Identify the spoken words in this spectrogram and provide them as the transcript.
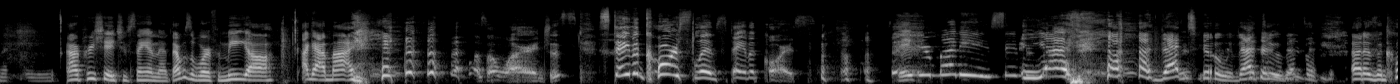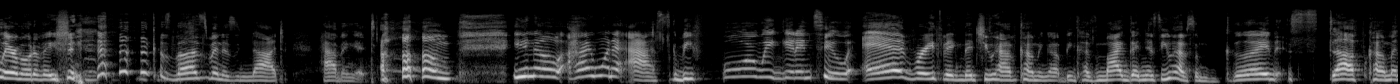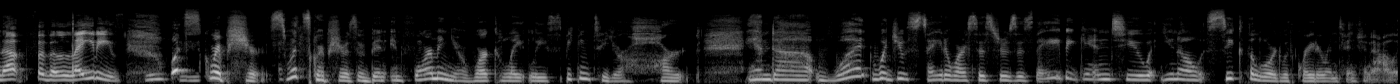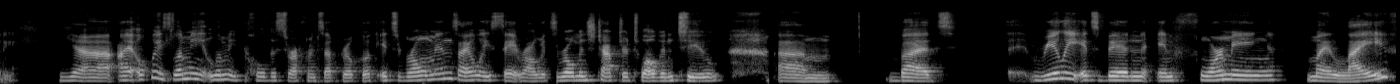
I appreciate you saying that. That was a word for me, y'all. I got mine. that was a word. Just stay the course, Liv. Stay the course. Save your money. Save your Yes, that too. That too. That's a that is a clear motivation because the husband is not having it. Um, you know, I want to ask before we get into everything that you have coming up, because my goodness, you have some good stuff coming up for the ladies. What scriptures, what scriptures have been informing your work lately, speaking to your heart? And uh, what would you say to our sisters as they begin to, you know, seek the Lord with greater intentionality? Yeah, I always let me let me pull this reference up real quick. It's Romans. I always say it wrong. It's Romans chapter 12 and 2. Um, but really it's been informing my life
